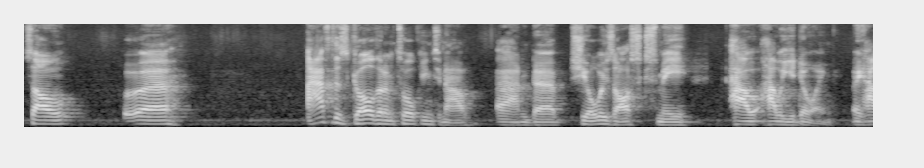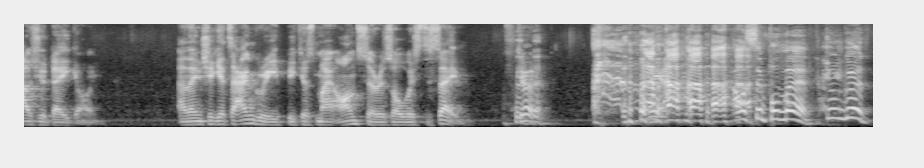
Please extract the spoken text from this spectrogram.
So, uh, I have this girl that I'm talking to now, and uh, she always asks me, "How how are you doing? Like, how's your day going?" And then she gets angry because my answer is always the same. Good. I'm a simple man, doing good.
